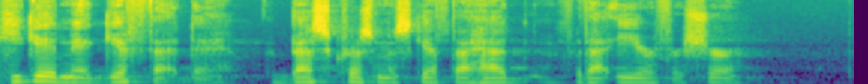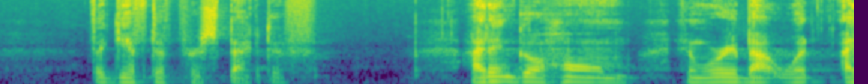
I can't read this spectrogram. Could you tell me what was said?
he gave me a gift that day, the best Christmas gift I had for that year for sure the gift of perspective. I didn't go home and worry about what I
